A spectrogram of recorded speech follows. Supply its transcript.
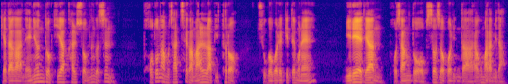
게다가 내년도 기약할 수 없는 것은 포도나무 자체가 말라 비틀어 죽어버렸기 때문에 미래에 대한 보장도 없어져 버린다 라고 말합니다.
